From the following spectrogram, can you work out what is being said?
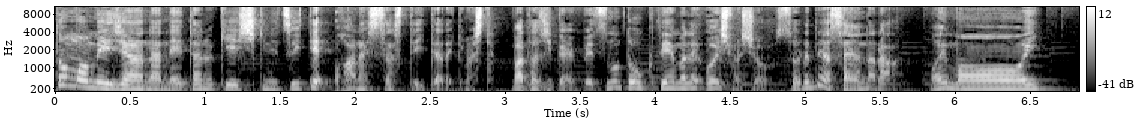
最もメジャーなネタの形式についてお話しさせていただきました。また次回別のトークテーマでお会いしましょう。それではさようなら。もいもーい。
